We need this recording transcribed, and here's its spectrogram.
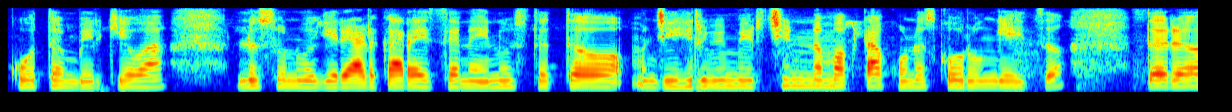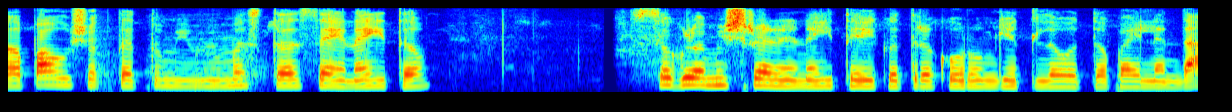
कोथिंबीर किंवा लसूण वगैरे ॲड करायचं नाही. नुसतं तर म्हणजे हिरवी मिरची नमक टाकूनच करून घ्यायचं. तर पाहू शकता तुम्ही मी मस्त असं आहे ना इथं सगळं मिश्रण आहे ना इथे एकत्र करून घेतलं होतं पहिल्यांदा.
